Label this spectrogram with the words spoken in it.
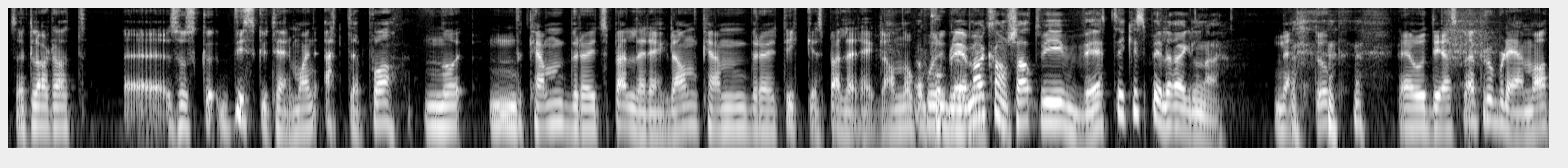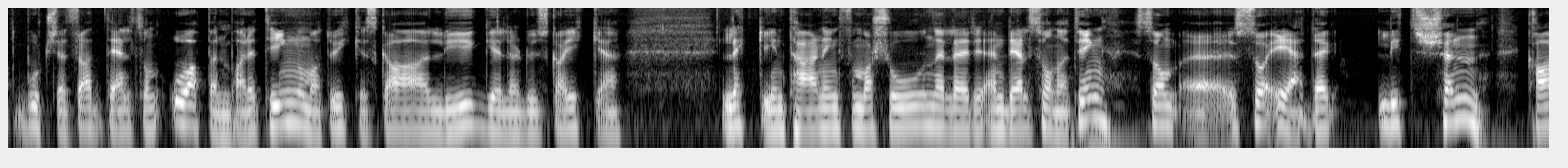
så det er klart at uh, så diskuterer man etterpå når, hvem brøt spillereglene, hvem brøt ikke spillereglene. Problemet er kanskje at vi vet ikke spillereglene. Nettopp. Det er jo det som er problemet. at Bortsett fra en del sånn åpenbare ting om at du ikke skal lyge, eller du skal ikke lekke intern informasjon eller en del sånne ting, som, eh, så er det litt skjønn. Hva,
